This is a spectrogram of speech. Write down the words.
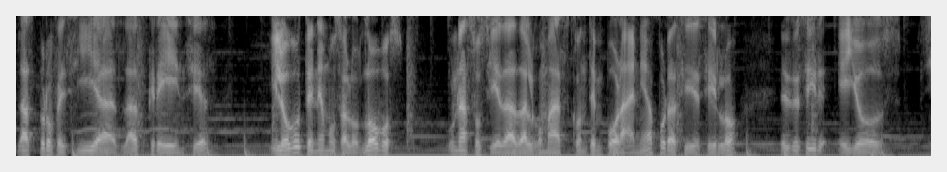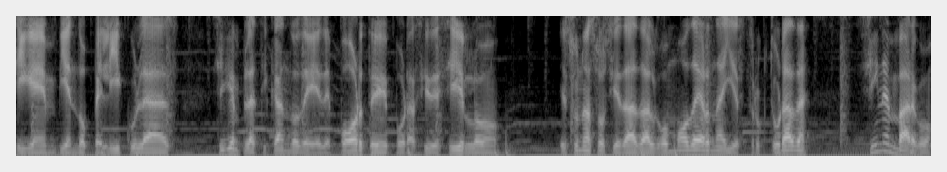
las profecías, las creencias. Y luego tenemos a los lobos, una sociedad algo más contemporánea, por así decirlo. Es decir, ellos siguen viendo películas, siguen platicando de deporte, por así decirlo. Es una sociedad algo moderna y estructurada. Sin embargo,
